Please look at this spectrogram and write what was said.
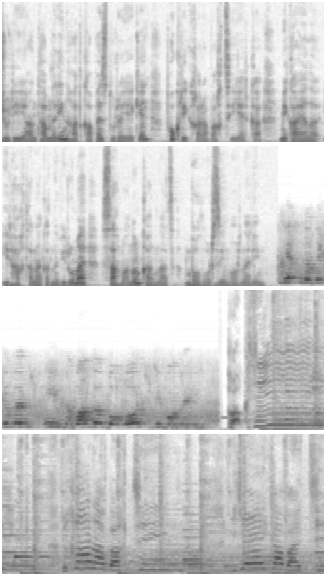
Ժյուրիի անդամներին հատկապես դուր է եկել փոքրիկ Ղարաբաղցի երգը։ Միքայելը իր հաղթանակը նվիրում է սահմանում կանգնած բոլոր զինվորներին։ Ես նվիրում եմ իմ նվագը բոլոր զինվորներին։ Փոքրիկ Ղարաբաղցի եկավայցի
